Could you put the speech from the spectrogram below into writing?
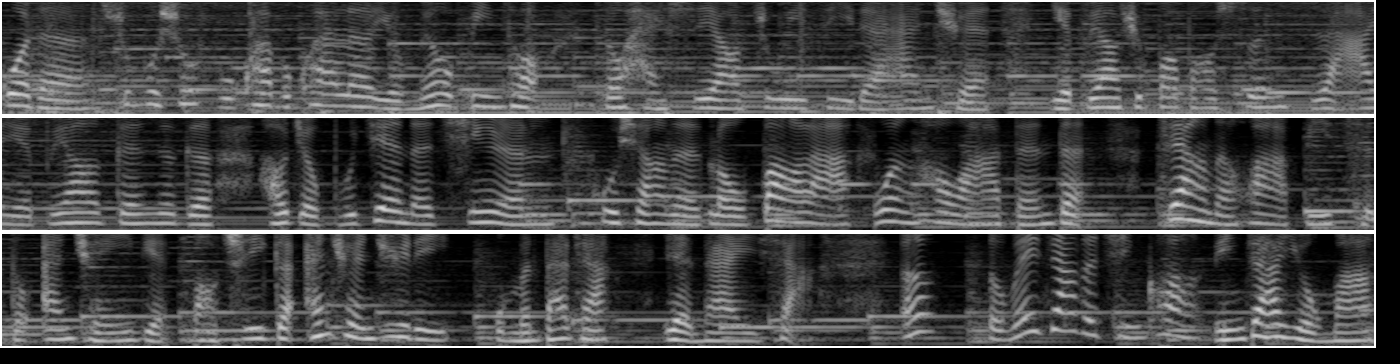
过得舒不舒服、快不快乐、有没有病痛，都还是要注意自己的安全，也不要去抱抱孙子啊，也不要跟那个好久不见的亲人互相的搂抱啦、问候啊等等。这样的话，彼此都安全一点，保持一个安全距离。我们大家忍耐一下，嗯。抖妹家的情况，您家有吗？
